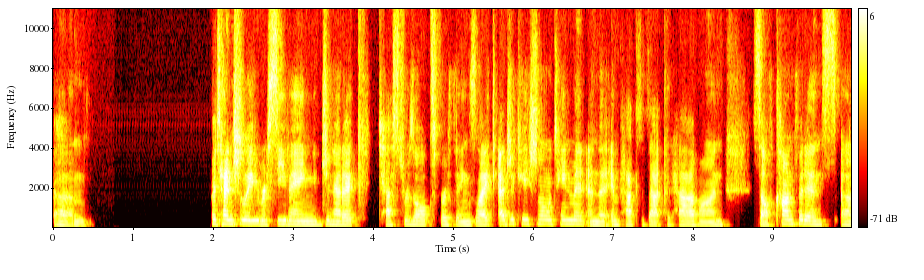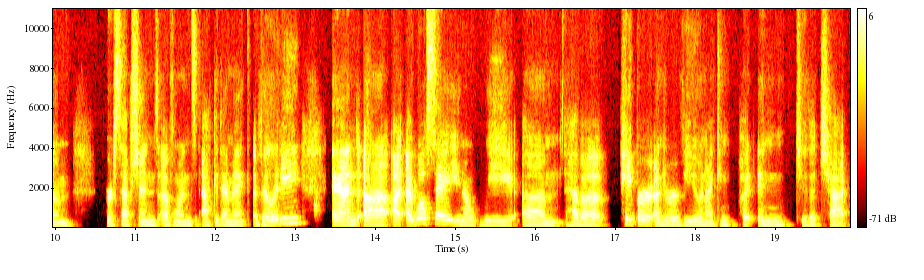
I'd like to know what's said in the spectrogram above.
um, potentially receiving genetic test results for things like educational attainment and the impact that that could have on self-confidence, um, perceptions of one's academic ability. And uh, I, I, will say, you know, we um, have a paper under review and I can put into the chat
